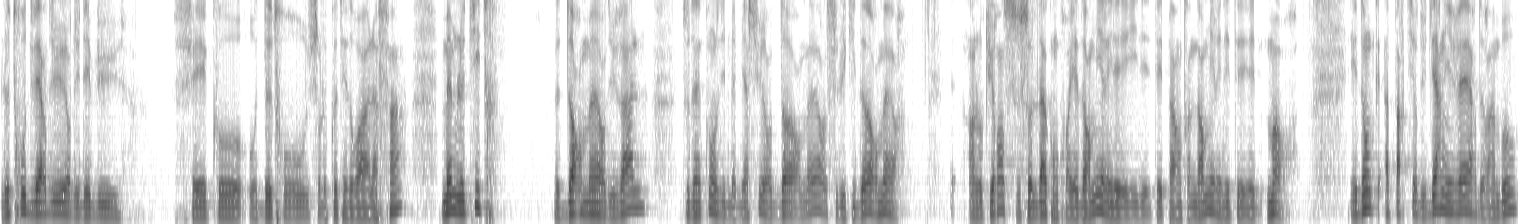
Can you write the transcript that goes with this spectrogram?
le trou de verdure du début fait écho aux deux trous rouges sur le côté droit à la fin. Même le titre, le dormeur du Val, tout d'un coup on se dit, bien sûr, dormeur, celui qui dort meurt. En l'occurrence, ce soldat qu'on croyait dormir, il n'était pas en train de dormir, il était mort. Et donc, à partir du dernier vers de Rimbaud,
